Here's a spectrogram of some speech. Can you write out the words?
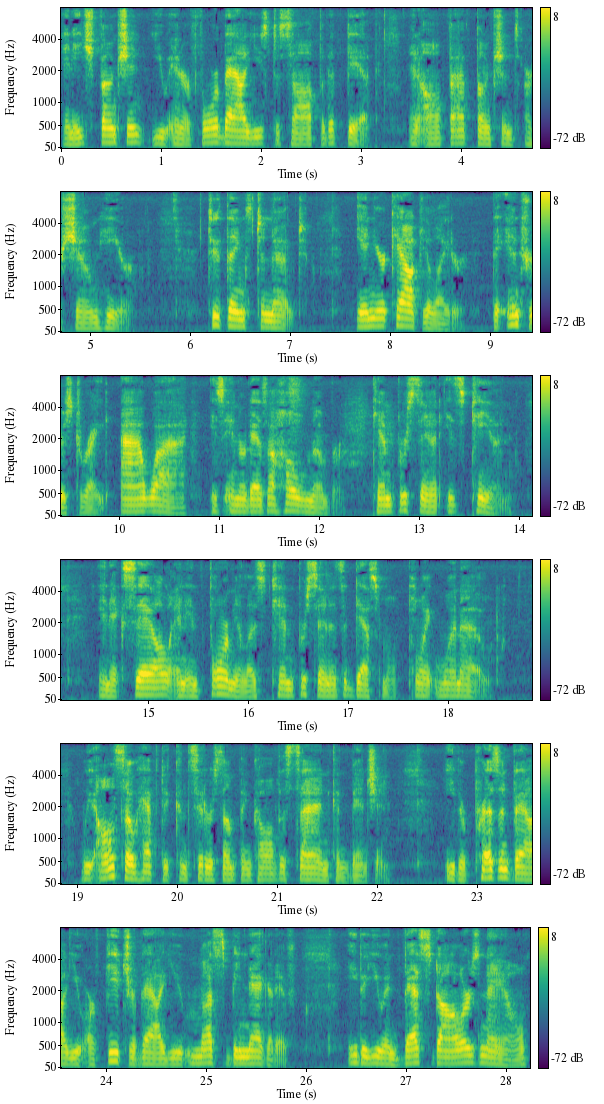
In each function, you enter four values to solve for the fifth, and all five functions are shown here. Two things to note. In your calculator, the interest rate, IY, is entered as a whole number. 10% is 10. In Excel and in formulas, 10% is a decimal, 0.10. We also have to consider something called the sign convention. Either present value or future value must be negative. Either you invest dollars now,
